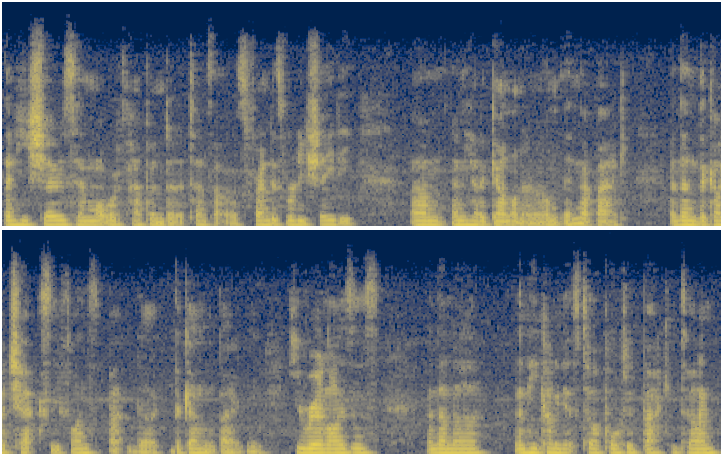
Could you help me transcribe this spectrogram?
Then he shows him what would have happened, and it turns out that his friend is really shady, um, and he had a gun on him on, in that bag. And then the guy checks, and he finds the, ba- the the gun in the bag, and he realizes, and then uh, then he kind of gets teleported back in time,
